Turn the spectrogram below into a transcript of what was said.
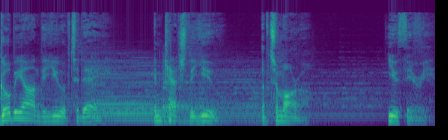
Go beyond the you of today and catch the you of tomorrow. Youtheory.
